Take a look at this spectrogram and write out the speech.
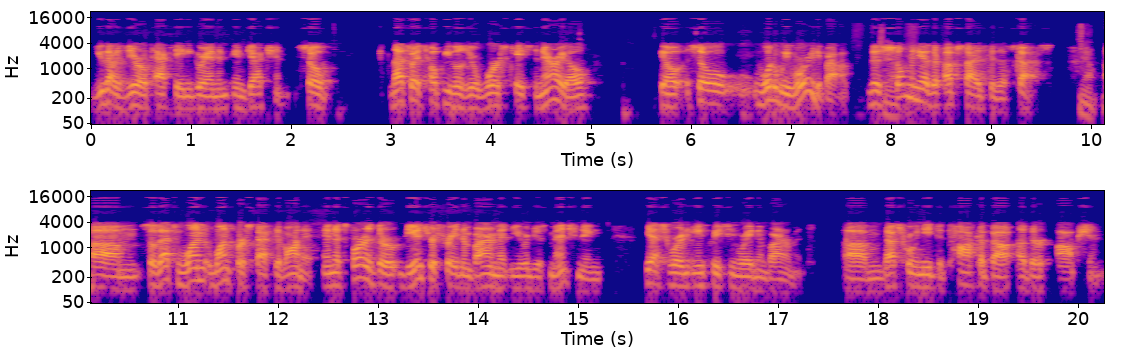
you got a zero tax 80 grand in, injection. So that's what I tell people is your worst case scenario. You know, so what are we worried about? There's yeah. so many other upsides to discuss. Yeah. Um, so that's one one perspective on it. And as far as the the interest rate environment you were just mentioning, yes, we're in an increasing rate environment. Um, that's where we need to talk about other options.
